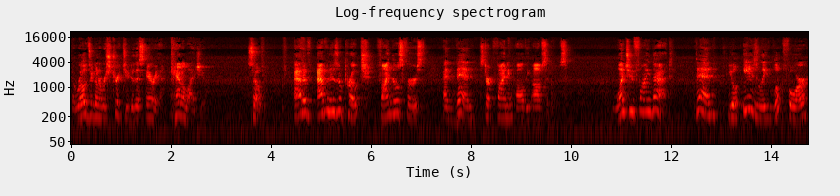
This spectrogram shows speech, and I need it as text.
The roads are going to restrict you to this area, canalize you. So, out of avenues approach, find those first, and then start finding all the obstacles. Once you find that, then you'll easily look for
